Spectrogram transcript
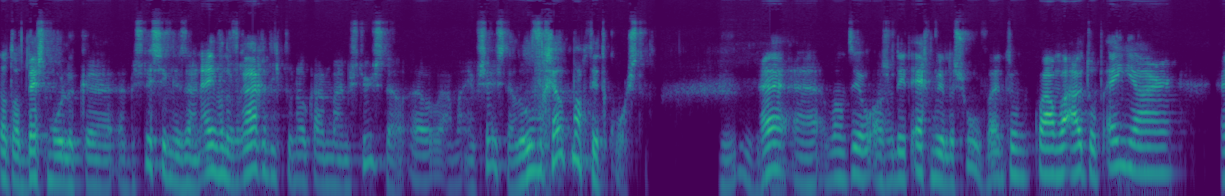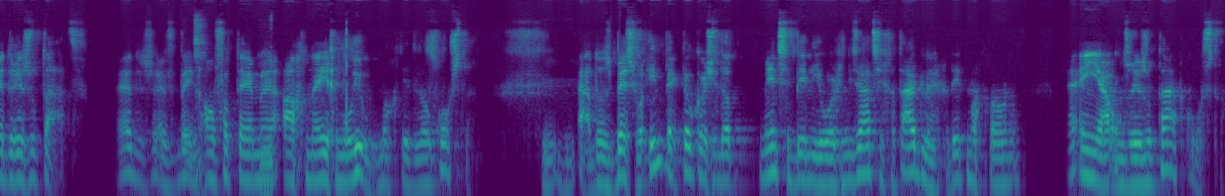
dat dat best moeilijke beslissingen zijn. Een van de vragen die ik toen ook aan mijn bestuur stel, aan mijn FC stelde, hoeveel geld mag dit kosten? Hè, want joh, als we dit echt willen solven. En toen kwamen we uit op één jaar het resultaat. dus even in alfa-termen 8, 9 miljoen mag dit wel kosten. Mhm. Ja, dat is best wel impact. Ook als je dat mensen binnen je organisatie gaat uitleggen. Dit mag gewoon één jaar ons resultaat kosten.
